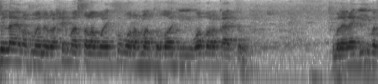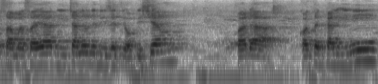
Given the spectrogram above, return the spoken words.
Bismillahirrahmanirrahim. Assalamualaikum warahmatullahi wabarakatuh. Kembali lagi bersama saya di channel The DZT Official. Pada konten kali ini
